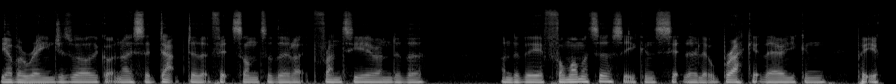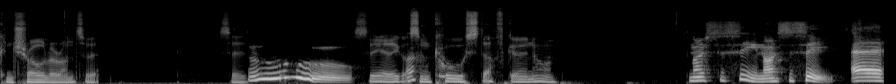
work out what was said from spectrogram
the other range as well. They've got a nice adapter that fits onto the like frontier under the under the thermometer, so you can sit the little bracket there and you can put your controller onto it. So, Ooh, so yeah, they got some cool, cool stuff going on. Nice to see. Nice to see. Uh,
